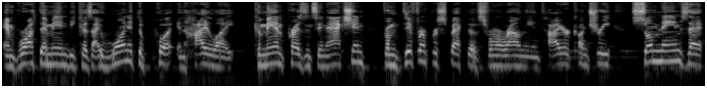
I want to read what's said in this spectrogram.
and brought them in because I wanted to put and highlight command presence in action from different perspectives from around the entire country. Some names that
